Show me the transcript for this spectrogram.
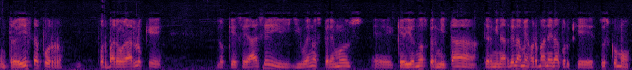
entrevista, por, por valorar lo que lo que se hace y, bueno, esperemos eh, que Dios nos permita terminar de la mejor manera porque esto es como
